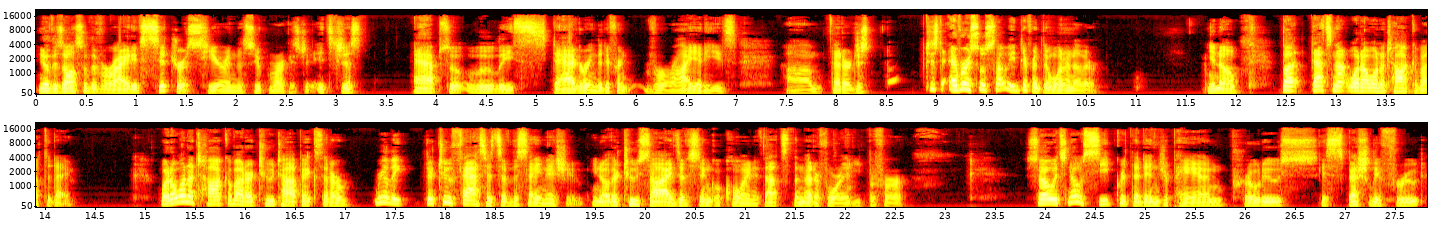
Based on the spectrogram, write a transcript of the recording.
You know, there's also the variety of citrus here in the supermarkets. It's just absolutely staggering the different varieties um, that are just just ever so slightly different than one another. You know, but that's not what I want to talk about today. What I want to talk about are two topics that are really they're two facets of the same issue. You know, they're two sides of a single coin, if that's the metaphor that you'd prefer. So it's no secret that in Japan, produce, especially fruit,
